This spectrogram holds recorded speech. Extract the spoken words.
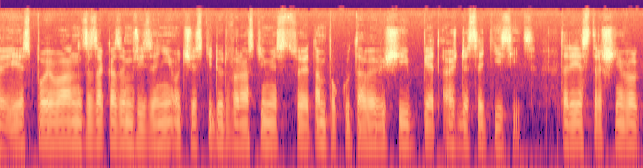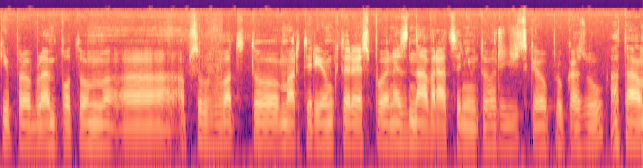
je spojován se zakazem řízení od 6 do 12 měsíců. Je tam pokuta ve vyšší 5 až 10 tisíc. Tady je strašně velký problém potom e, absolvovat to martyrium, které je spojené s navrácením toho řidičského průkazu. A tam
